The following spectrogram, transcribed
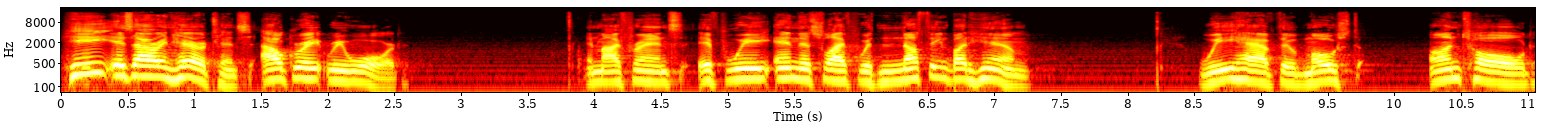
He is our inheritance, our great reward. And my friends, if we end this life with nothing but Him, we have the most untold,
